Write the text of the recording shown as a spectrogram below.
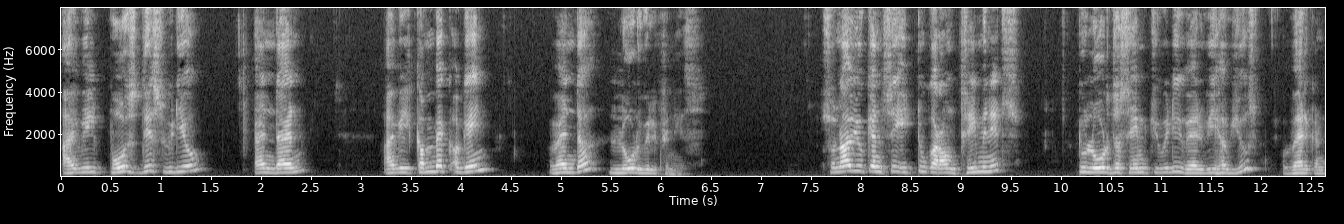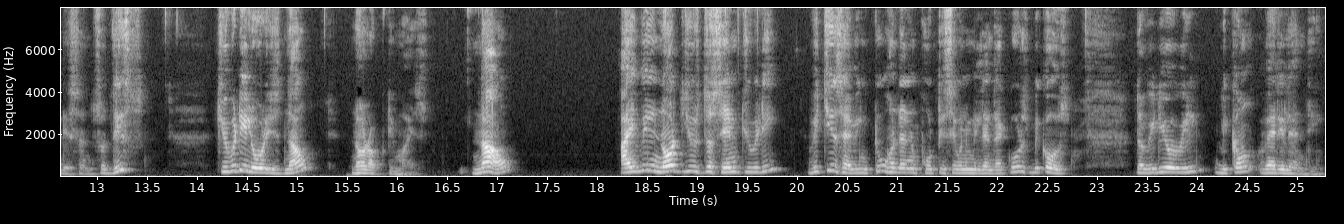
I will pause this video and then I will come back again when the load will finish. So now you can see it took around 3 minutes to load the same QVD where we have used where condition. So this QVD load is now non-optimized. Now I will not use the same QVD which is having 247 million records because the video will become very lengthy.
